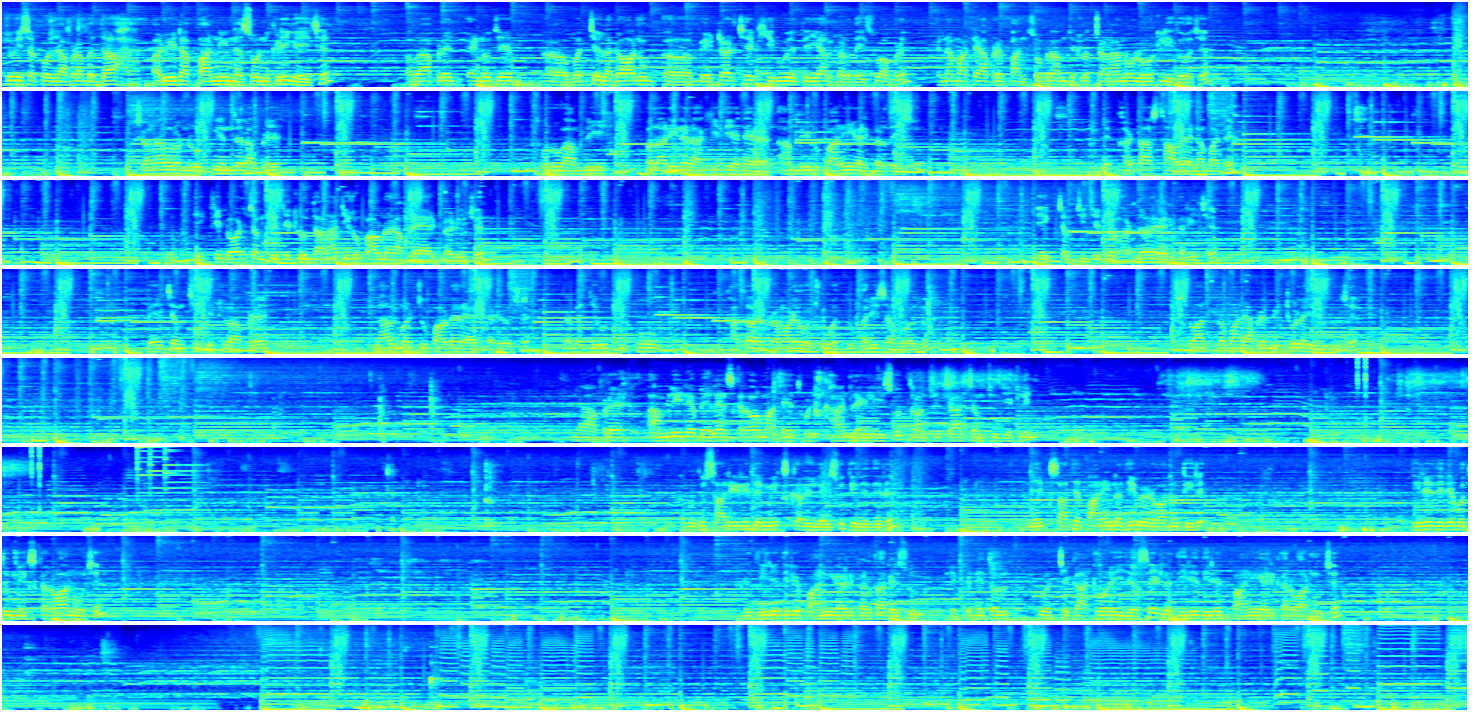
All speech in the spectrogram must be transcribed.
જોઈ શકો છો આપણા બધા અળવીના પાનની નસો નીકળી ગઈ છે. હવે આપણે એનું જે વચ્ચે લગાવવાનું બેટર છે, ખીરું એ તૈયાર કરી દઈશું આપણે. એના માટે આપણે પાંચસો ગ્રામ જેટલો ચણાનો લોટ લીધો છે. ચણાના લોટની અંદર આપણે થોડું આંબલી પલાળીને રાખી હતી અને આંબલીનું પાણી એડ કરી દઈશું. એટલે ખટાશ થાવે એના માટે. એકથી દોઢ ચમચી જેટલું ધાણા જીરું પાવડર આપણે એડ કર્યું છે. એક ચમચી જેટલું હળદર એડ કરી છે. બે ચમચી જેટલું આપણે લાલ મરચું પાવડર એડ કર્યો છે. તમે જેવું તીખું ખાતા હોય પ્રમાણે ઓછું વધતું કરી શકો છો. સ્વાદ પ્રમાણે આપણે મીઠું લઈ લીધું છે. અને આપણે આંબલીને બેલેન્સ કરવા માટે થોડી ખાંડ લઈ લઈશું ત્રણથી ચાર ચમચી જેટલી. બધું સારી રીતે મિક્સ કરી લઈશું ધીરે ધીરે. અને સાથે પાણી નથી વેડવાનું ધીરે. ધીરે ધીરે બધું મિક્સ કરવાનું છે. ધીરે ધીરે પાણી એડ કરતા રહીશું. કેમ કે નહીં તો વચ્ચે ગાંઠો રહી જશે એટલે ધીરે ધીરે જ પાણી એડ કરવાનું છે.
